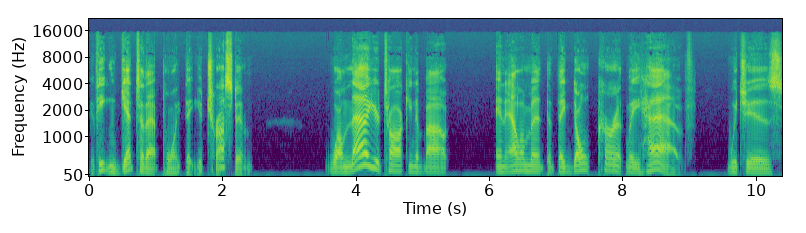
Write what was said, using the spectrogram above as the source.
if he can get to that point that you trust him, well, now you're talking about an element that they don't currently have, which is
